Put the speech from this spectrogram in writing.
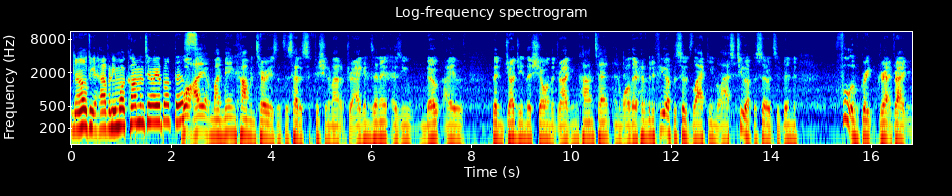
No, do you have any more commentary about this? Well, I my main commentary is that this had a sufficient amount of dragons in it. As you note, I've been judging this show on the dragon content, and while there have been a few episodes lacking, the last two episodes have been full of great dra- dragon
